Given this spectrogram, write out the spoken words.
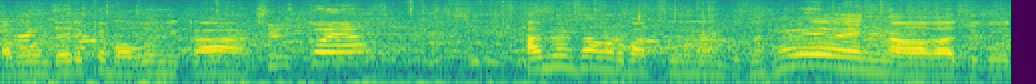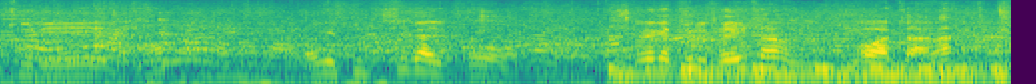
여보 근데 이렇게 먹으니까 줄 거야? 화면상으로 봤을 때는 무슨 해외여행 나와가지고 둘이 어? 여기 비치가 있고 이렇게 둘이 데이트하는 거 같지 않아? 아,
